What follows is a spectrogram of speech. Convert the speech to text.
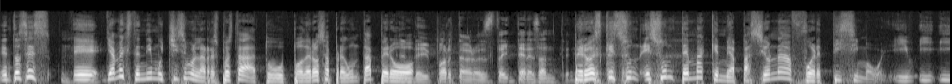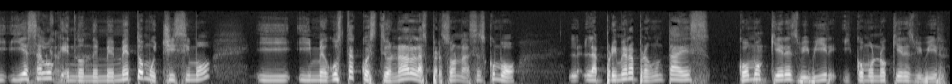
Entonces, eh, ya me extendí muchísimo en la respuesta a tu poderosa pregunta, pero, No importa, bro. Está interesante. pero es que es un, es un tema que me apasiona fuertísimo, güey. Y, y- y- es algo que, en donde me meto muchísimo y, y me gusta cuestionar a las personas. Es como, la, la primera pregunta es, ¿cómo quieres vivir y cómo no quieres vivir?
